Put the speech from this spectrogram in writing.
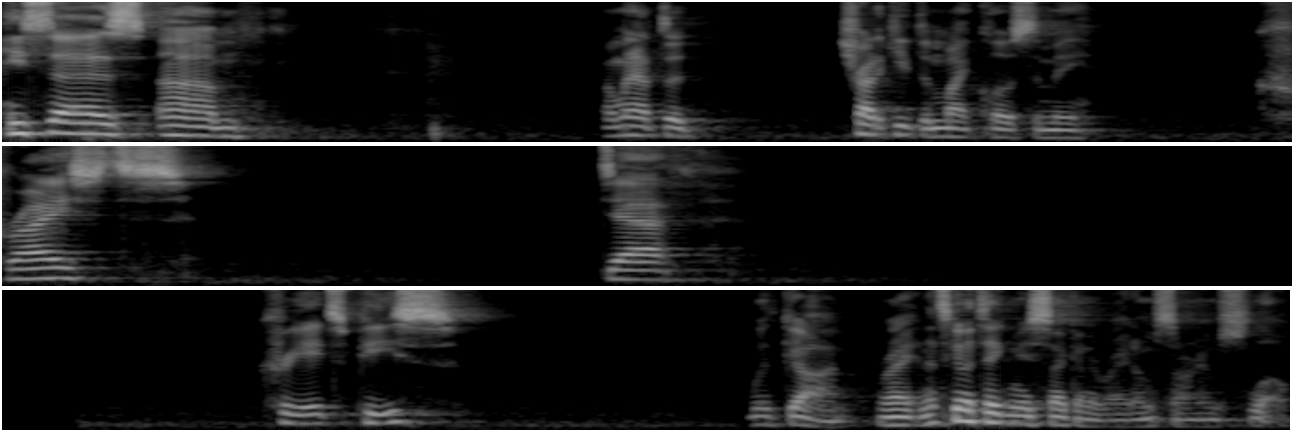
he says, um, I'm going to have to try to keep the mic close to me. Christ's death creates peace with God, right? And it's going to take me a second to write. I'm sorry, I'm slow.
